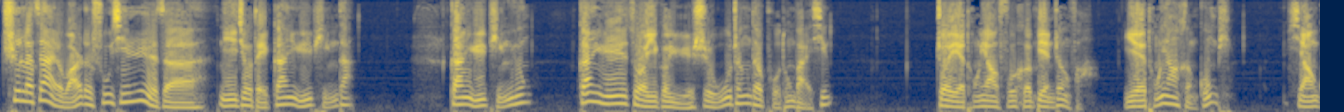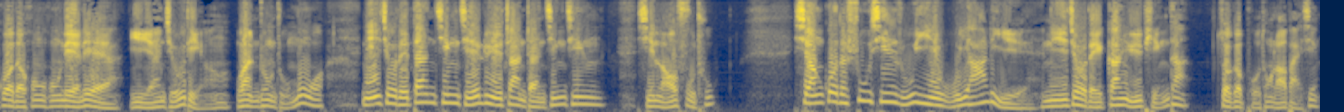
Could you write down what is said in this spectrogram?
吃了再玩的舒心日子，你就得甘于平淡，甘于平庸，甘于做一个与世无争的普通百姓。这也同样符合辩证法，也同样很公平。想过得轰轰烈烈、一言九鼎、万众瞩目，你就得殚精竭虑、战战兢兢、辛劳付出；想过得舒心如意、无压力，你就得甘于平淡，做个普通老百姓。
